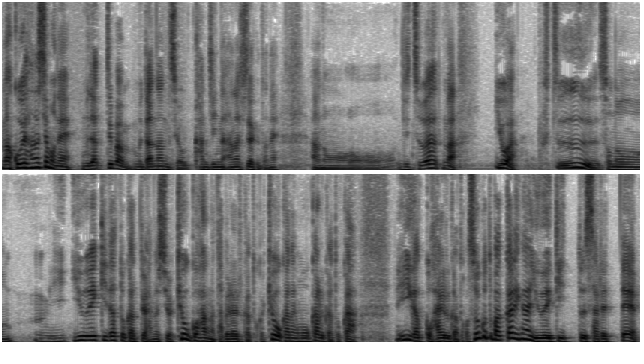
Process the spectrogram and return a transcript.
まあこういう話もね無駄って言えば無駄なんですよ。肝心な話だけどね。あの実はまあ要は普通その有益だとかっていう話は今日ご飯が食べられるかとか今日お金が儲かるかとかいい学校入るかとかそういうことばっかりが有益とされて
